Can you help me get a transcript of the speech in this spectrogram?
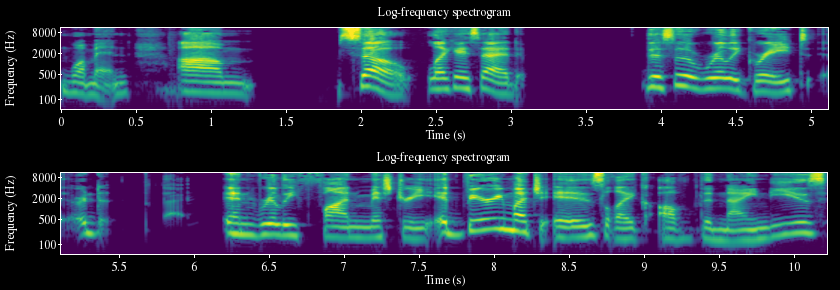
woman. Um, so like I said, this is a really great, and really fun mystery. It very much is like of the 90s.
